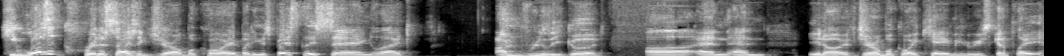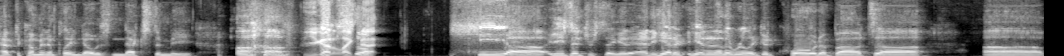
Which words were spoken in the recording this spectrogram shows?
he wasn't criticizing Gerald McCoy, but he was basically saying like, "I'm really good," uh, and and you know, if Gerald McCoy came here, he's going to play, have to come in and play nose next to me. Um, you got to like so that. He uh, he's interesting, and, and, he had a, he had another really good quote about uh, uh,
